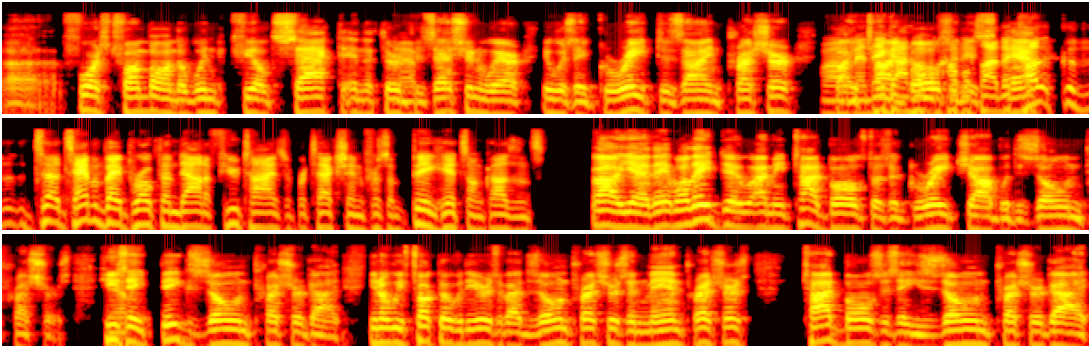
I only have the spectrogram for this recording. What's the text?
uh, forced fumble on the Winfield sacked in the third yep. possession, where it was a great design pressure. Well, by man, Todd they got Bowles home a couple times. The, Tampa Bay broke them down a few times of protection for some big hits on Cousins. Oh yeah, they well they do. I mean, Todd Bowles does a great job with zone pressures. He's yep. a big zone pressure guy. You know, we've talked over the years about zone pressures and man pressures. Todd Bowles is a zone pressure guy.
